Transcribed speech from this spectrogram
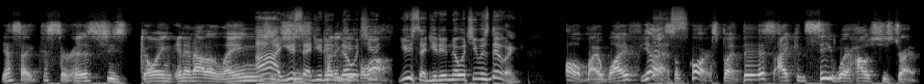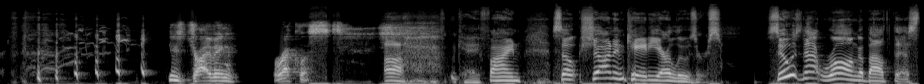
Yes, I guess there is. She's going in and out of lanes. Ah, you said you didn't know what you off. you said you didn't know what she was doing. Oh, my wife? Yes, Yes. of course. But this, I can see where how she's driving. she's driving reckless. Uh, okay, fine. So Sean and Katie are losers. Sue is not wrong about this.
